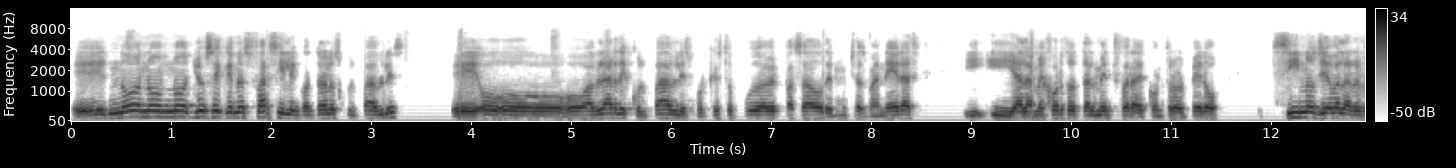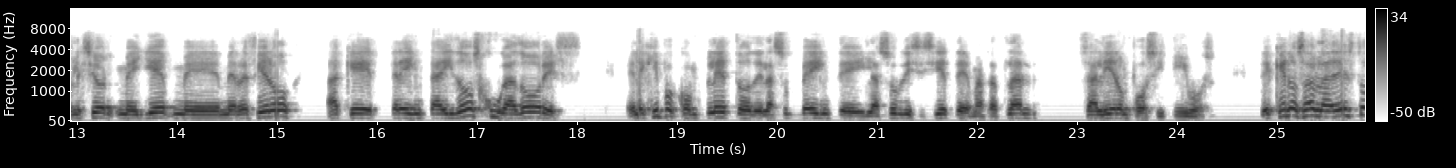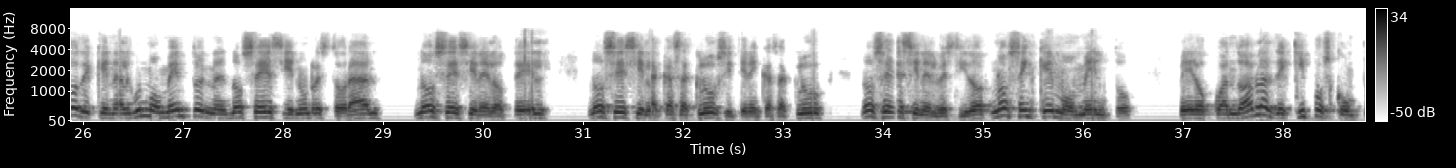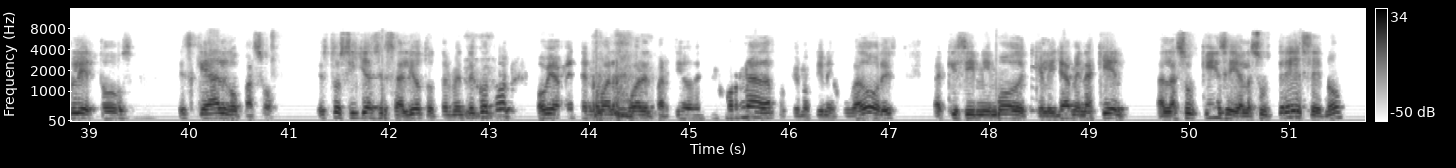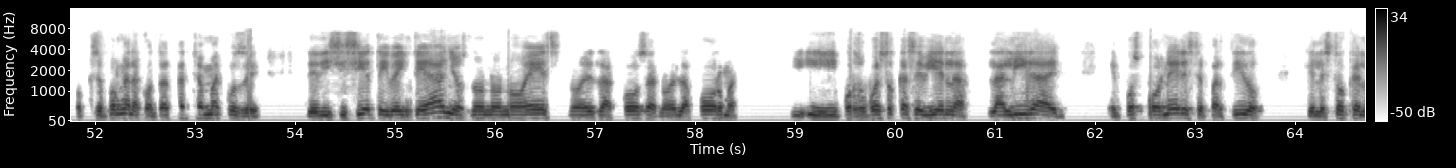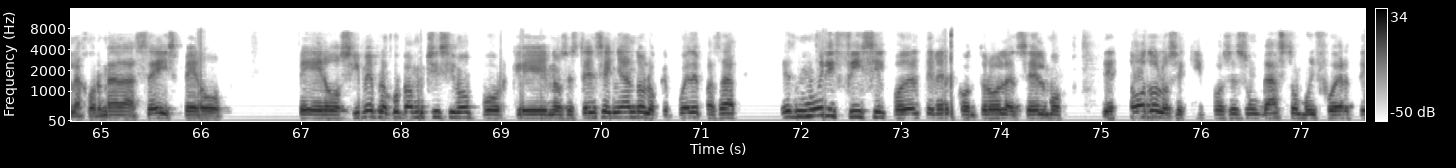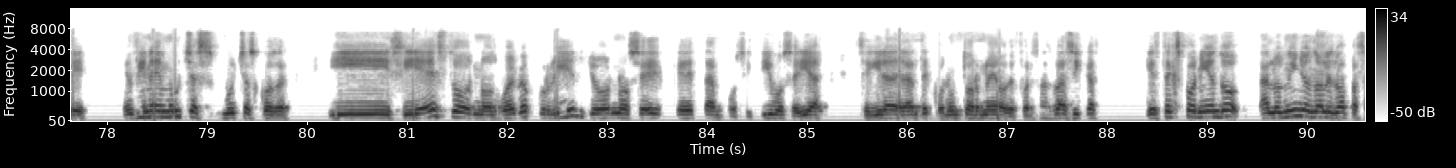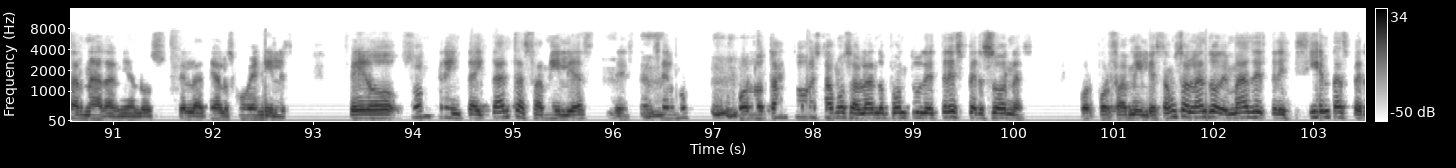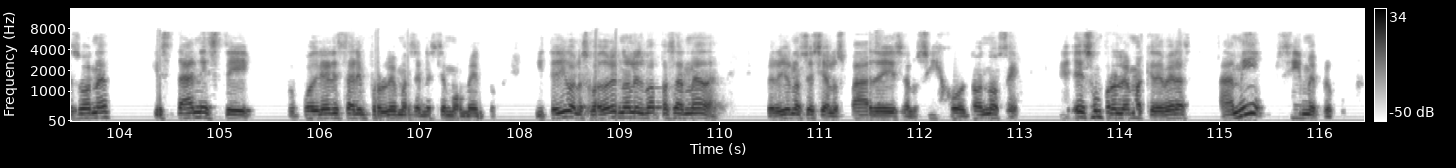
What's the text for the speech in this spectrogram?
Eh, no, no, no, yo sé que no es fácil encontrar los culpables eh, o, hablar de culpables, porque esto pudo haber pasado de muchas maneras y, y, a lo mejor totalmente fuera de control, pero sí nos lleva a la reflexión. Me, me, me refiero a que 32 jugadores, el equipo completo de la sub-20 y la sub-17 de Mazatlán, salieron positivos. ¿De qué nos habla esto? De que en algún momento, en, no sé si en un restaurante, no sé si en el hotel, no sé si en la casa club, si tienen casa club, no sé si en el vestidor, no sé en qué momento, pero cuando hablas de equipos completos, es que algo pasó. Esto sí ya se salió totalmente de control. Obviamente no van a jugar el partido de esta jornada porque no tienen jugadores. Aquí sí ni modo de que le llamen a quién, a la sub 15 y a la sub 13, ¿no? O que se pongan a contratar chamacos de, de 17 y 20 años, no, no, no es, no es la cosa, no es la forma. Y, por supuesto que hace bien la, la liga en, en, posponer este partido que les toca en la jornada 6, pero, pero sí me preocupa muchísimo porque nos está enseñando lo que puede pasar. Es muy difícil poder tener control, Anselmo, de todos los equipos, es un gasto muy fuerte, en fin, hay muchas, muchas cosas. Y si esto nos vuelve a ocurrir, yo no sé qué tan positivo sería seguir adelante con un torneo de fuerzas básicas que está exponiendo a los niños no les va a pasar nada ni a los ni a los juveniles pero son treinta y tantas familias de este Anselmo. Por lo tanto estamos hablando pon tú de tres personas por por familia. Estamos hablando de más de 300 personas que están este podrían estar en problemas en este momento y te digo, a los jugadores no les va a pasar nada, pero yo no sé si a los padres, a los hijos, no, no sé. Es un problema que de veras a mí sí me preocupa.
